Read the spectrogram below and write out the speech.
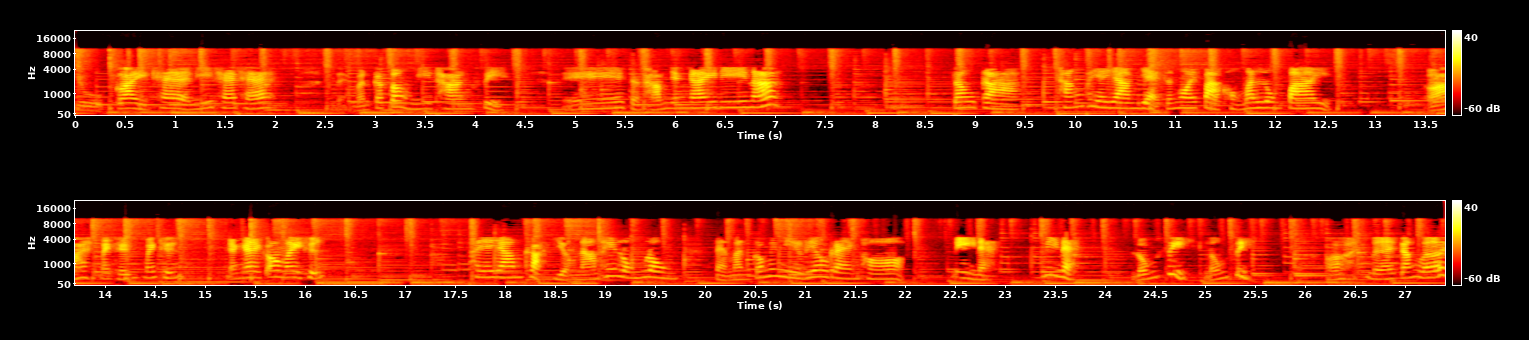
อยู่ใกล้แค่นี้แท้ๆ แต่มันก็ต้องมีทางสิ เอ๊จะทำยังไงดีนะ เจ้ากาทั้งพยายามแหย่จะงอยปากของมันลงไป อ้ายไม่ถึงไม่ถึง ยังไงก็ไม่ถึง พยายามผลักเหยือกน้ำให้ล้มลง แต่มันก็ไม่มีเรี่ยวแรงพอ นี่แน่นี่แน่ล้มสิล้มสิเหนื่อยจังเลย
